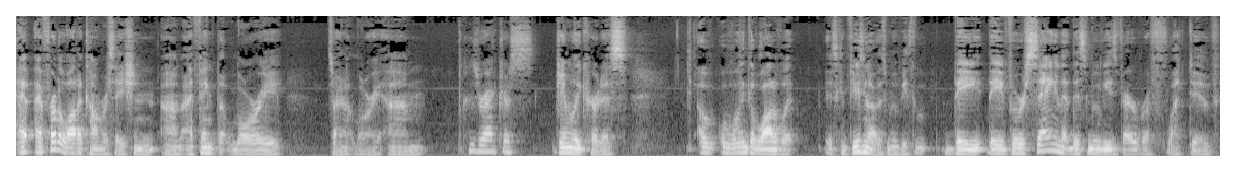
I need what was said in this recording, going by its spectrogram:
I, I've heard a lot of conversation. Um, I think that Laurie, sorry, not Laurie, um, who's her actress? Jamie Lee Curtis. I, I think a lot of what is confusing about this movie they they were saying that this movie is very reflective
